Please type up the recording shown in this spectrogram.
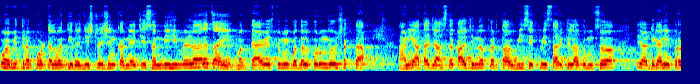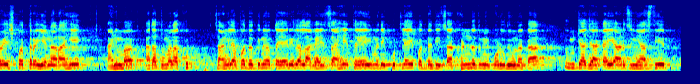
पवित्र पोर्टलवरती रजिस्ट्रेशन करण्याची संधी ही मिळणारच आहे. मग त्यावेळेस तुम्ही बदल करून घेऊ शकता. आणि आता जास्त काळजी न करता वीस एकवीस तारखेला तुमचं या ठिकाणी प्रवेशपत्र येणार आहे. आणि मग आता तुम्हाला खूप चांगल्या पद्धतीनं तयारीला लागायचं आहे. तयारीमध्ये कुठल्याही पद्धतीचा खंड तुम्ही पडू देऊ नका. तुमच्या ज्या काही अडचणी असतील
